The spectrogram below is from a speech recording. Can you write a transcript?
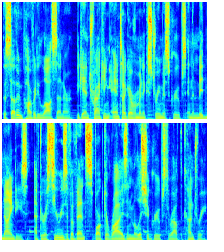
The Southern Poverty Law Center began tracking anti-government extremist groups in the mid-90s after a series of events sparked a rise in militia groups throughout the country.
